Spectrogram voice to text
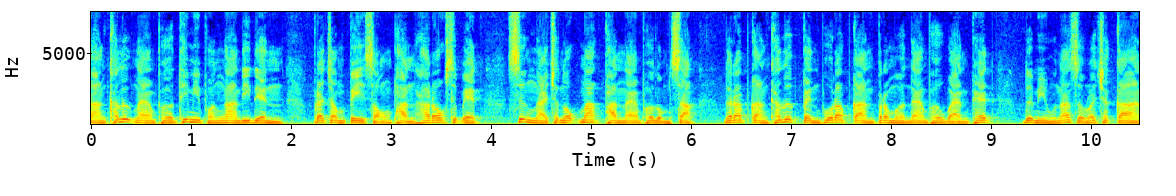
การคัดเลือกนายอำเภอที่มีผลงานดีเด่น ประจำปี 2561 ซึ่งนายชนกมากพันนายอำเภอหล่มสัก ได้รับการคัดเลือกเป็นผู้รับการประเมินในอำเภอแหวนเพชร โดยมีหัวหน้าส่วนราชการ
